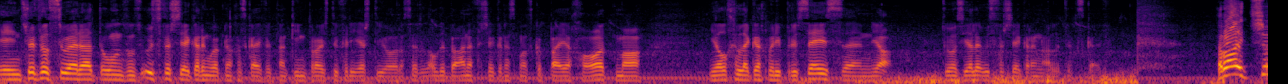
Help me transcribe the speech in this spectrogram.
En soveel so dat ons ons oesversekering ook nog geskuif het na King Price toe vir die eerste jaar. Ons het al die baie versekeringsmaatskappye gehad, maar heel gelukkig met die proses en ja, toe ons hele oesversekering na hulle toe geskuif. Right, so,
